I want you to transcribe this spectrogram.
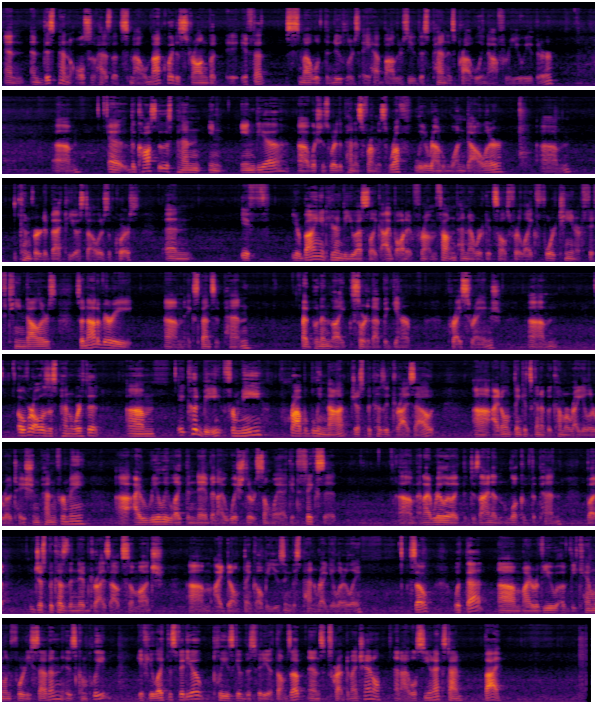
and, and this pen also has that smell. Not quite as strong, but if that smell of the Noodler's Ahab bothers you, this pen is probably not for you either. Um, uh, the cost of this pen in India, uh, which is where the pen is from, is roughly around $1, um, converted back to US dollars, of course. And if you're buying it here in the US, like I bought it from Fountain Pen Network, it sells for like 14 or $15. So not a very um, expensive pen. I'd put in like sort of that beginner price range. Um, overall, is this pen worth it? Um, it could be. For me, probably not, just because it dries out. Uh, I don't think it's going to become a regular rotation pen for me. Uh, I really like the nib, and I wish there was some way I could fix it. Um, and I really like the design and look of the pen, but just because the nib dries out so much, um, I don't think I'll be using this pen regularly. So, with that, um, my review of the Camlin 47 is complete. If you like this video, please give this video a thumbs up and subscribe to my channel, and I will see you next time. Bye!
